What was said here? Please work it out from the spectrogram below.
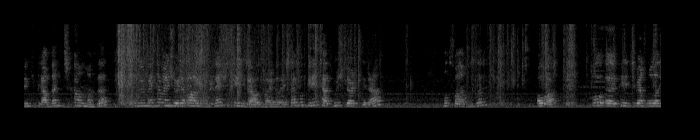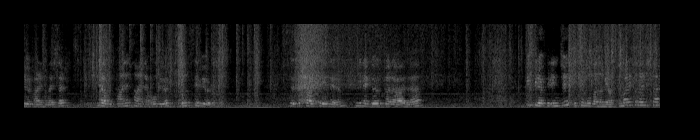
Dünkü pilavdan hiç kalmadı. Bugün ben hemen şöyle A101'den şu pirinci aldım arkadaşlar. Bu pirinç 64 lira. Mutfağımızın ova. Bu e, pirinci ben kullanıyorum arkadaşlar. Pilavı tane tane oluyor. Bunu seviyorum. Size de tavsiye ederim. Yine göz kararı. Bir kilo pirinci iki kullanım yaptım arkadaşlar.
